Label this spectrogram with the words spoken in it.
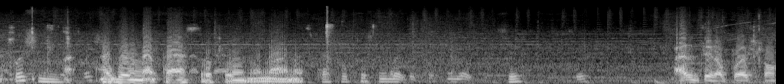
will push me. I give him that pass though for him, I'm honest. That will push me, look. look. See? See? I didn't see no push, bro.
